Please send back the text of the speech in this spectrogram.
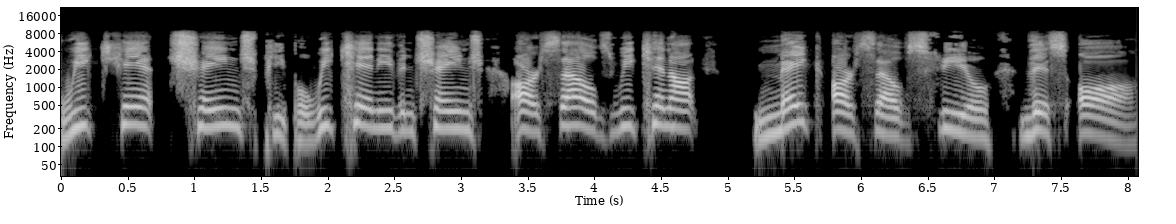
We can't change people. We can't even change ourselves. We cannot make ourselves feel this awe.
